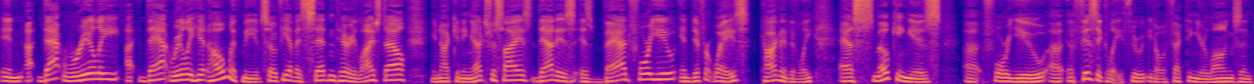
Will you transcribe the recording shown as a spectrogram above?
And uh, that really, uh, that really hit home with me. So if you have a sedentary lifestyle, you're not getting exercise, that is, is bad for you in different ways cognitively as smoking is uh, for you uh, physically through you know affecting your lungs and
